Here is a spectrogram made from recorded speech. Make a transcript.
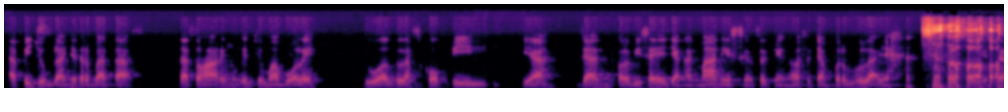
Tapi jumlahnya terbatas. Satu hari mungkin cuma boleh dua gelas kopi, ya. Dan kalau bisa ya jangan manis, maksudnya nggak usah campur gula ya. gitu.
